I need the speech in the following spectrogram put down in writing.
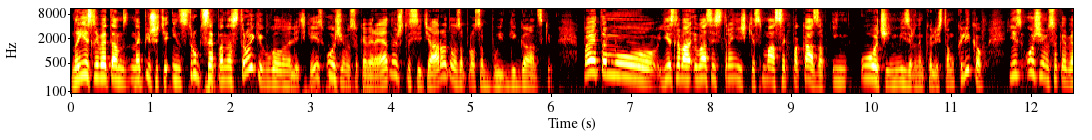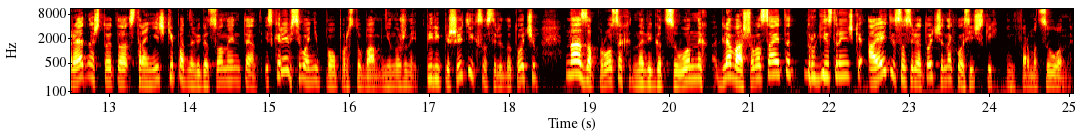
Но если вы там напишете инструкция по настройке Google Аналитики, есть очень высокая вероятность, что CTR этого запроса будет гигантским. Поэтому, если у вас есть странички с массой показов и очень мизерным количеством кликов, есть очень высокая вероятность, что это странички под навигационный интент. И, скорее всего, они попросту вам не нужны. Перепишите их, сосредоточив на запросах навигационных для вашего сайта, другие странички, а эти сосредоточены на классических информационных.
